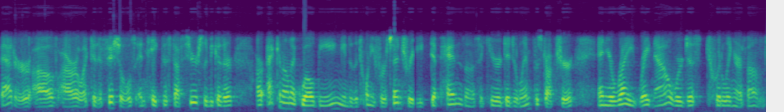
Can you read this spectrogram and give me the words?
better of our elected officials and take this stuff seriously because our, our economic well-being into the 21st century depends on a secure digital infrastructure. And you're right, right now we're just twiddling our thumbs.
